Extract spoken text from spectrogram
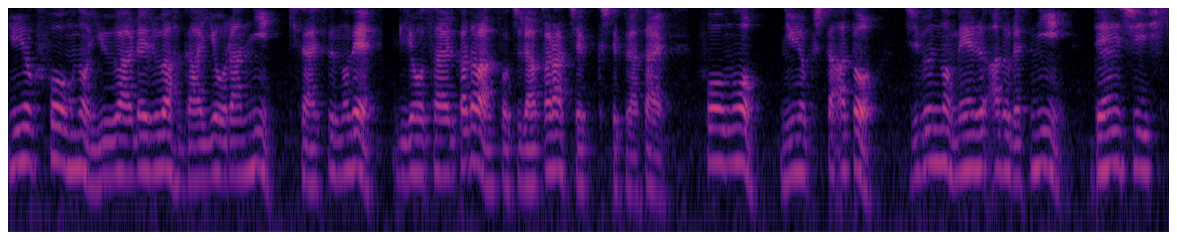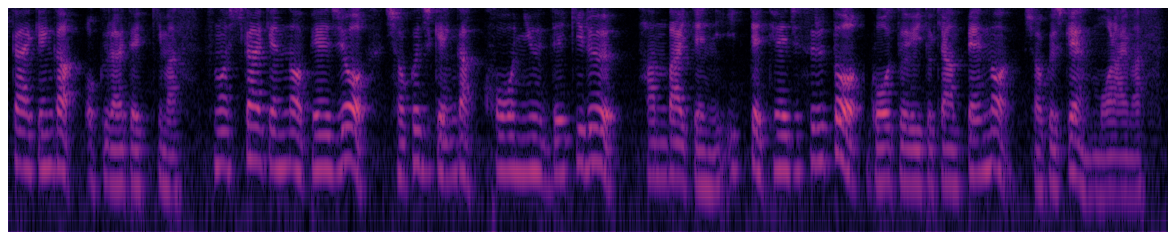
入力フォームの URL は概要欄に記載するので利用される方はそちらからチェックしてください。フォームを入力した後自分のメールアドレスに電子引換券が送られてきます。その引換券のページを食事券が購入できる販売店に行って提示すると GoTo イートキャンペーンの食事券もらえます。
